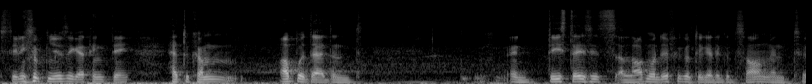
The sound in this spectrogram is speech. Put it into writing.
stealing of music, I think they had to come up with that and and these days it's a lot more difficult to get a good song and to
